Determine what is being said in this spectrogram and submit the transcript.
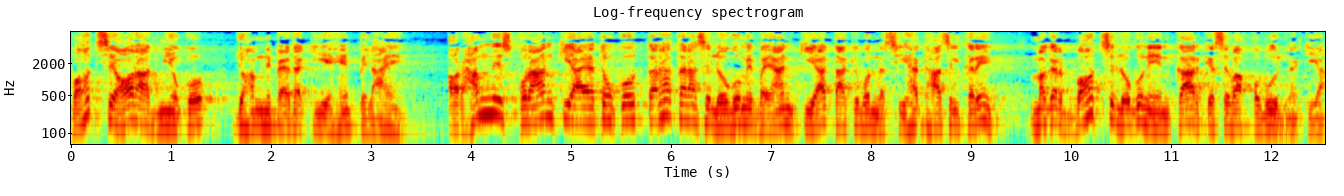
بہت سے اور آدمیوں کو جو ہم نے پیدا کیے ہیں پلائیں اور ہم نے اس قرآن کی آیتوں کو طرح طرح سے لوگوں میں بیان کیا تاکہ وہ نصیحت حاصل کریں مگر بہت سے لوگوں نے انکار کے سوا قبول نہ کیا۔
